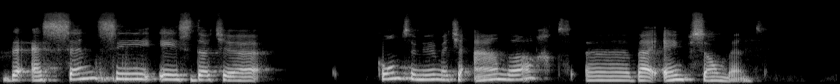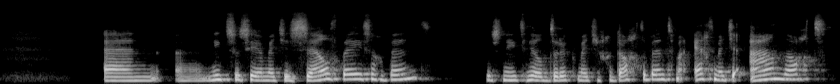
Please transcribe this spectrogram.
De essentie is dat je continu met je aandacht bij één persoon bent. En niet zozeer met jezelf bezig bent, dus niet heel druk met je gedachten bent, maar echt met je aandacht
